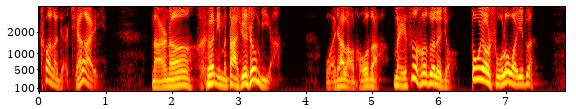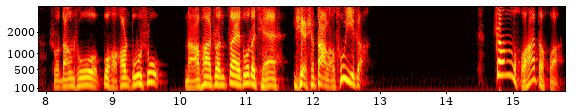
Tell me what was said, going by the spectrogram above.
赚了点钱而已。哪能和你们大学生比啊？我家老头子每次喝醉了酒，都要数落我一顿，说当初不好好读书，哪怕赚再多的钱，也是大老粗一个。张华的话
